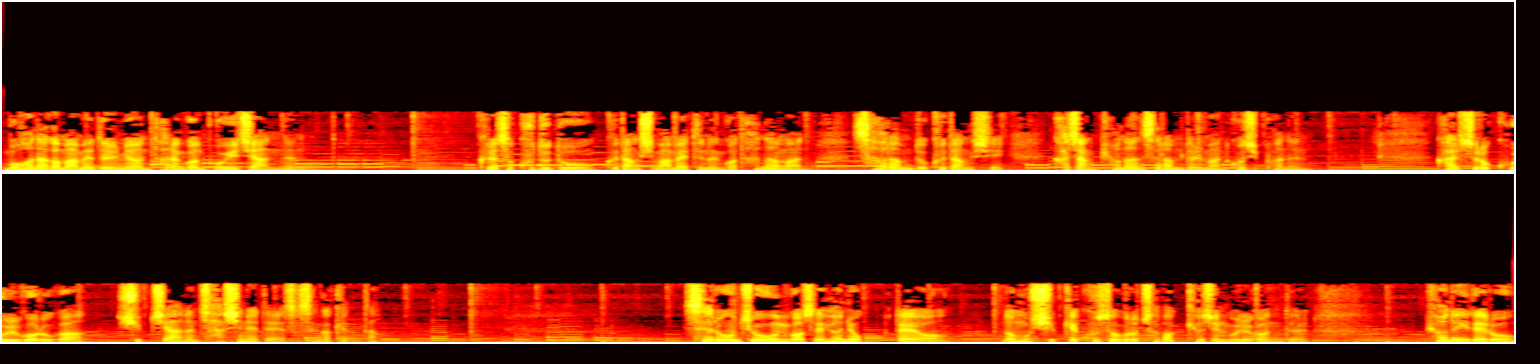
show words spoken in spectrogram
뭐 하나가 마음에 들면 다른 건 보이지 않는 그래서 구두도 그 당시 마음에 드는 것 하나만, 사람도 그 당시 가장 편한 사람들만 고집하는 갈수록 골고루가 쉽지 않은 자신에 대해서 생각했다. 새로운 좋은 것에 현혹되어 너무 쉽게 구석으로 처박혀진 물건들, 편의대로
